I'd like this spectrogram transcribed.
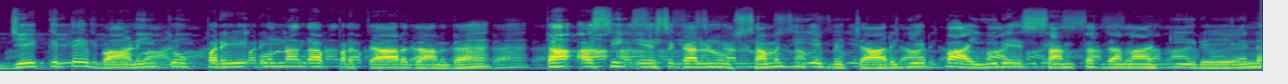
ਜੇ ਕਿਤੇ ਬਾਣੀ ਤੋਂ ਪਰੇ ਉਹਨਾਂ ਦਾ ਪ੍ਰਚਾਰ ਜਾਂਦਾ ਹੈ, ਤਾਂ ਅਸੀਂ ਇਸ ਗੱਲ ਨੂੰ ਸਮਝੀਏ, ਵਿਚਾਰੀਏ, ਭਾਈ ਰੇ ਸੰਤ ਜਨਾ ਕੀ ਰੇਨ।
